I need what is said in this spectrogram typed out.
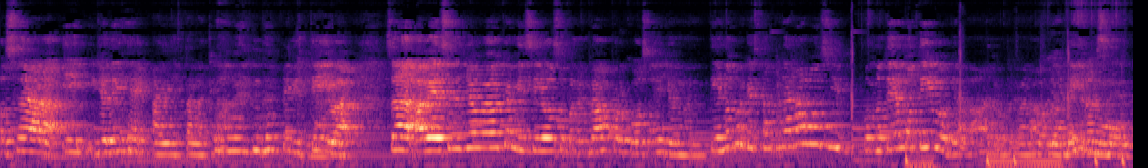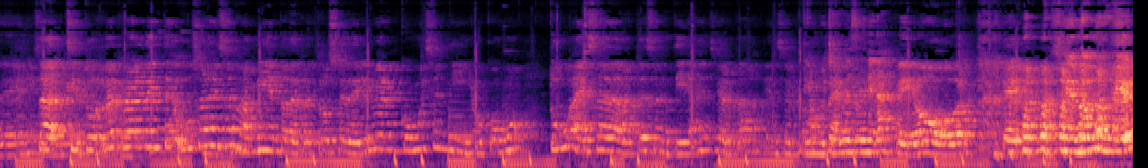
O sea, y yo dije, ahí está la clave en definitiva. O sea, a veces yo veo que mis hijos se ponen bravos por cosas y yo no entiendo por qué están bravos y pues no tienen motivo. Ya lo mismo. O sea, si tú realmente usas esa herramienta de retroceder y ver cómo ese niño, cómo tú a esa edad te sentías en ciertas en ciertos Que muchas veces eras peor. eh, Siendo mujer,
